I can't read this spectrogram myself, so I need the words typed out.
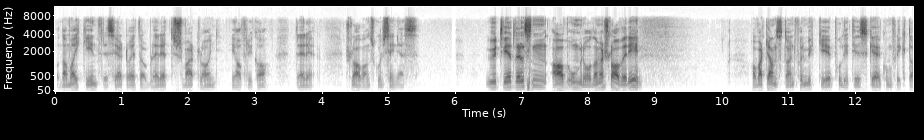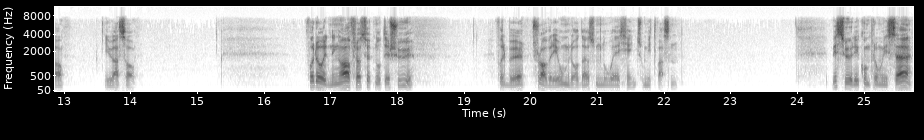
Og de var ikke interessert i å etablere et svært land i Afrika der slavene skulle sendes. Utvidelsen av områder med slaveri har vært gjenstand for mye politiske konflikter i USA. Forordninga fra 1787 forbød slaveri i området som nå er kjent som Midtvesten. Missouri-kompromisset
